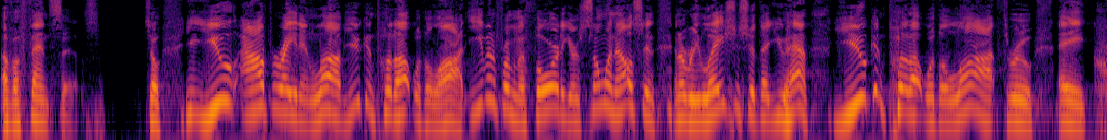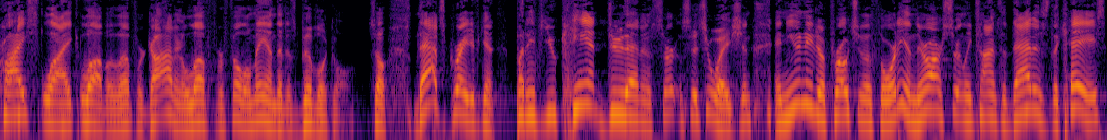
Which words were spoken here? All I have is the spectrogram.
of offenses. So you operate in love. You can put up with a lot, even from an authority or someone else in, in a relationship that you have. You can put up with a lot through a Christ-like love, a love for God and a love for fellow man that is biblical. So that's great if you can. But if you can't do that in a certain situation and you need to approach an authority, and there are certainly times that that is the case,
